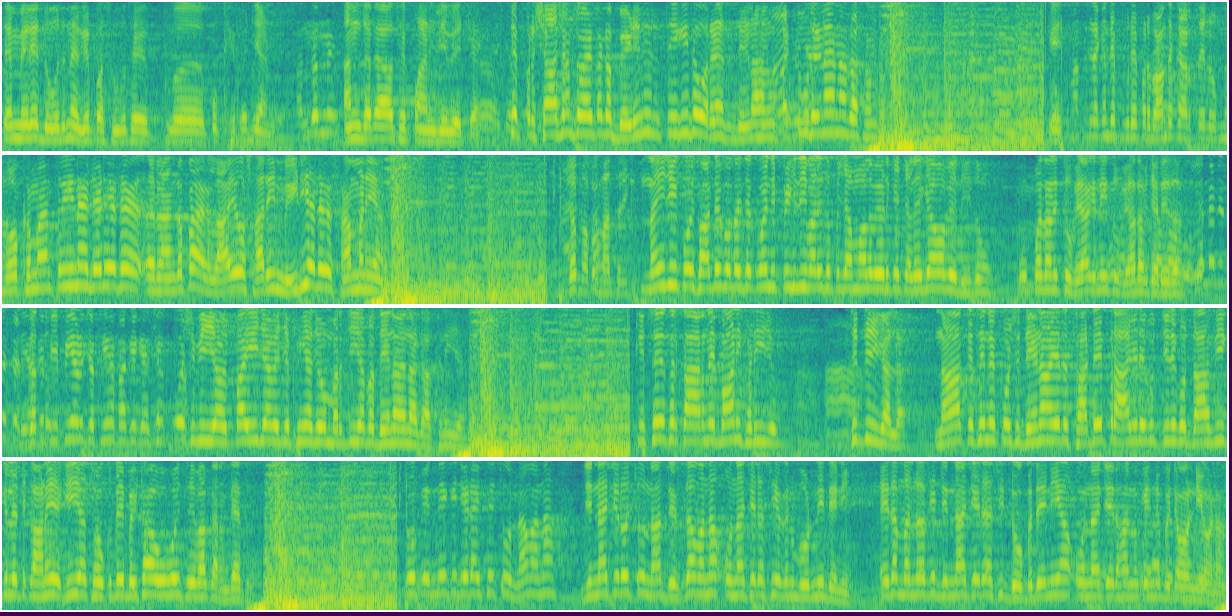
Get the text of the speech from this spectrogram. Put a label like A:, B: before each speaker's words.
A: ਤੇ ਮੇਰੇ ਦੋ ਦਿਨ ਹੈਗੇ ਪਸ਼ੂ ਉਥੇ ਭੁੱਖੇ ਭੱਜਣ।
B: ਅੰਦਰ ਨੇ?
A: ਅੰਦਰ ਆ ਉਥੇ ਪਾਣੀ ਦੇ ਵਿੱਚ। ਤੇ ਪ੍ਰਸ਼ਾਸਨ ਤੋਂ ਅਜੇ ਤੱਕ ਬੇੜੀ ਨਹੀਂ ਦਿੱਤੀ ਗਈ ਤੇ ਹੋਰ ਦੇਣਾ ਸਾਨੂੰ ਟੱਟੂ ਦੇਣਾ ਇਹਨਾਂ ਦਾ ਸਾਨੂੰ। ਕਿ
C: ਮੰਤਰੀ ਤਾਂ ਕਹਿੰਦੇ ਪੂਰੇ ਪ੍ਰਬੰਧ ਕਰਤੇ ਲੋਕਾਂ
A: ਮੁੱਖ ਮੰਤਰੀ ਨੇ ਜਿਹੜੇ ਇਥੇ ਰੰਗ ਭਾਗ ਲਾਏ ਉਹ ਸਾਰੀ ਮੀਡੀਆ ਦੇ ਸਾਹਮਣੇ ਆ।
C: ਮੁੱਖ ਮੰਤਰੀ।
D: ਨਹੀਂ ਜੀ ਕੋਈ ਸਾਡੇ ਕੋਲ ਤਾਂ ਇੱਥੇ ਕੋਈ ਨਹੀਂ। ਪਿਛਲੀ ਵਾਰੀ ਤਾਂ ਪਜਾਮਾ ਲਵੇੜ ਕੇ ਚਲੇ ਗਿਆ ਉਹ ਹਵੇਲੀ ਤੋਂ। ਉਹ ਪਤਾ ਨਹੀਂ ਧੁਵਿਆ ਕਿ ਨਹੀਂ ਧੁਵਿਆ ਦਾ ਵਿਚਾਰੇ ਦਾ।
B: ਉਹਨਾਂ ਦੇ ਤਾਂ ਘਰੇ ਆ ਕੇ ਬੀਬੀਆਂ ਨੂੰ ਜੱਫੀਆਂ ਪਾ ਕੇ ਗਏ ਸੀ।
D: ਕੁਛ ਵੀ ਆ ਪਾਈ ਜਾਵੇ ਜੱਫੀਆਂ ਜੋ ਮਰਜ਼ੀ ਆ ਪਰ ਦੇਣਾ ਇਹਨਾਂ ਕੱਖ ਨਹੀਂ ਆ। ਕਿਸੇ ਸਰਕਾਰ ਨੇ ਬਾਹ ਨਹੀਂ ਫੜੀ ਜੋ। ਸਿੱਧੀ ਗੱਲ ਆ। ਨਾ ਕਿਸੇ ਨੇ ਕੁਝ ਦੇਣਾ ਇਹ ਤੇ ਸਾਡੇ ਭਰਾ ਜਿਹੜੇ ਕੋ ਜਿਹਦੇ ਕੋ 10 20 ਕਿਲੇ ਟਿਕਾਣੇ ਹੈਗੀ ਆ ਸੁੱਖ ਤੇ ਬੈਠਾ ਉਹੋ ਹੀ ਸੇਵਾ ਕਰਨ ਡਿਆ ਤੇ
E: ਉਹ ਕਹਿੰਦੇ ਕਿ ਜਿਹੜਾ ਇੱਥੇ ਝੋਨਾ ਵਾ ਨਾ ਜਿੰਨਾ ਚਿਰ ਉਹ ਝੋਨਾ ਦਿਸਦਾ ਵਾ ਨਾ ਉਹਨਾਂ ਚਿਰ ਅਸੀਂ ਅਗਨ ਵੋਟ ਨਹੀਂ ਦੇਣੀ। ਇਹਦਾ ਮਤਲਬ ਕਿ ਜਿੰਨਾ ਚਿਰ ਅਸੀਂ ਡੁੱਬਦੇ ਨਹੀਂ ਆ ਉਹਨਾਂ ਚਿਰ ਸਾਨੂੰ ਕਿਸੇ ਨੇ ਬਚਾਉਣ ਨਹੀਂ ਆਉਣਾ।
